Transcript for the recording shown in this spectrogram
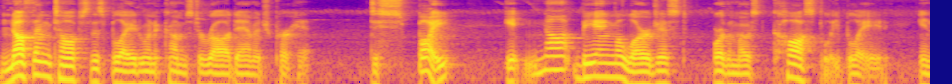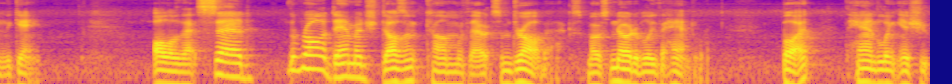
Nothing tops this blade when it comes to raw damage per hit, despite it not being the largest or the most costly blade in the game. All of that said, the raw damage doesn't come without some drawbacks, most notably the handling. But the handling issue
